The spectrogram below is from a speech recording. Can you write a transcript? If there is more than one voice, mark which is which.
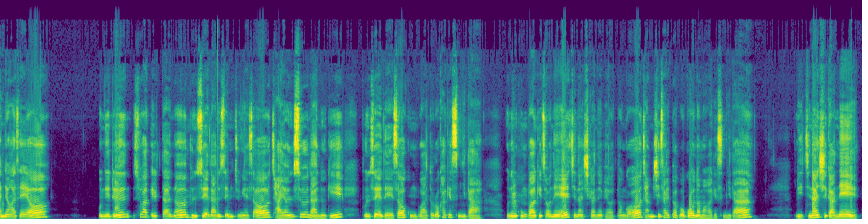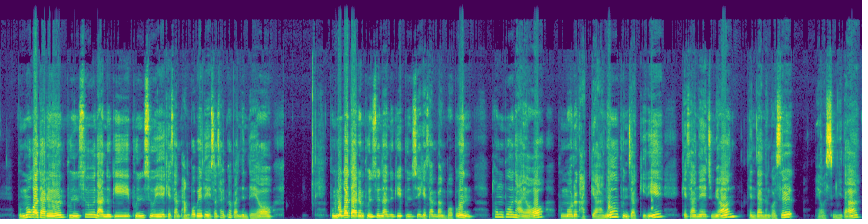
Speaker 1: 안녕하세요. 오늘은 수학 1단원 분수의 나눗셈 중에서 자연수 나누기 분수에 대해서 공부하도록 하겠습니다. 오늘 공부하기 전에 지난 시간에 배웠던 거 잠시 살펴보고 넘어가겠습니다. 우리 지난 시간에 분모가 다른 분수 나누기 분수의 계산 방법에 대해서 살펴봤는데요. 분모가 다른 분수 나누기 분수의 계산 방법은 통분하여 분모를 갖게 한 후 분자끼리 계산해 주면 된다는 것을 배웠습니다.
